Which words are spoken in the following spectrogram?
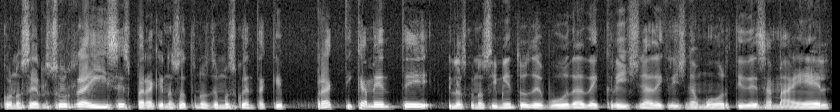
conocer sus raíces para que nosotros nos demos cuenta que prácticamente los conocimientos de Buda, de Krishna, de Krishnamurti, de Samael,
